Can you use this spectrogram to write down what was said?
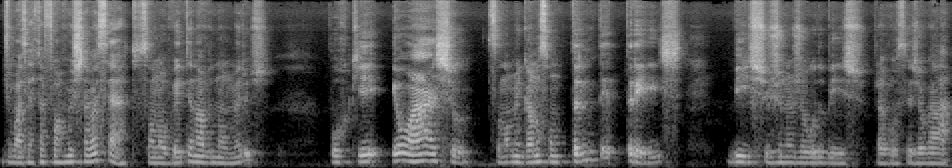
de uma certa forma, eu estava certo. São 99 números. Porque eu acho se eu não me engano, são 33 bichos no jogo do bicho para você jogar lá.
